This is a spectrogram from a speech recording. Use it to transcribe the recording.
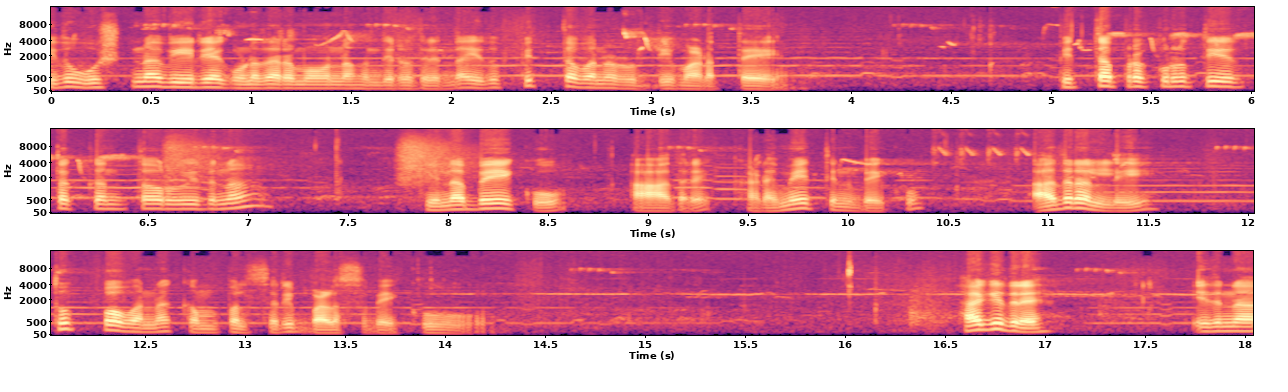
ಇದು ಉಷ್ಣವೀರ್ಯ ಗುಣಧರ್ಮವನ್ನು ಹೊಂದಿರೋದ್ರಿಂದ ಇದು ಪಿತ್ತವನ್ನು ವೃದ್ಧಿ ಮಾಡುತ್ತೆ. ಪಿತ್ತ ಪ್ರಕೃತಿ ಇರ್ತಕ್ಕಂಥವ್ರು ಇದನ್ನು ತಿನ್ನಬೇಕು, ಆದರೆ ಕಡಿಮೆ ತಿನ್ನಬೇಕು ಅದರಲ್ಲಿ ತುಪ್ಪವನ್ನು ಕಂಪಲ್ಸರಿ ಬಳಸಬೇಕು. ಹಾಗಿದ್ರೆ ಇದನ್ನು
